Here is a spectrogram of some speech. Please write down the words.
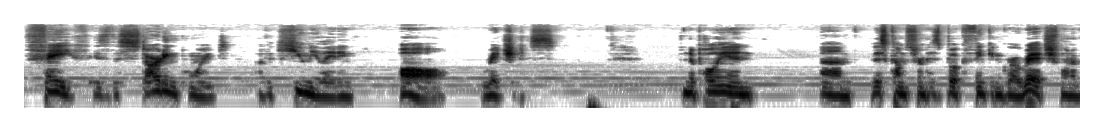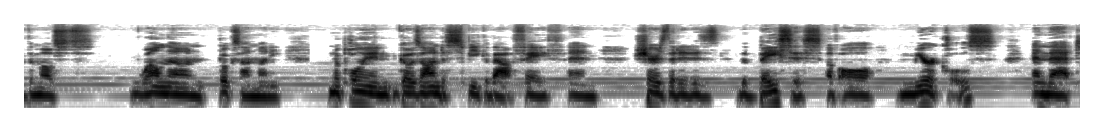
Faith is the starting point of accumulating all riches. Napoleon, um, this comes from his book Think and Grow Rich, one of the most well known books on money. Napoleon goes on to speak about faith and shares that it is the basis of all miracles and that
